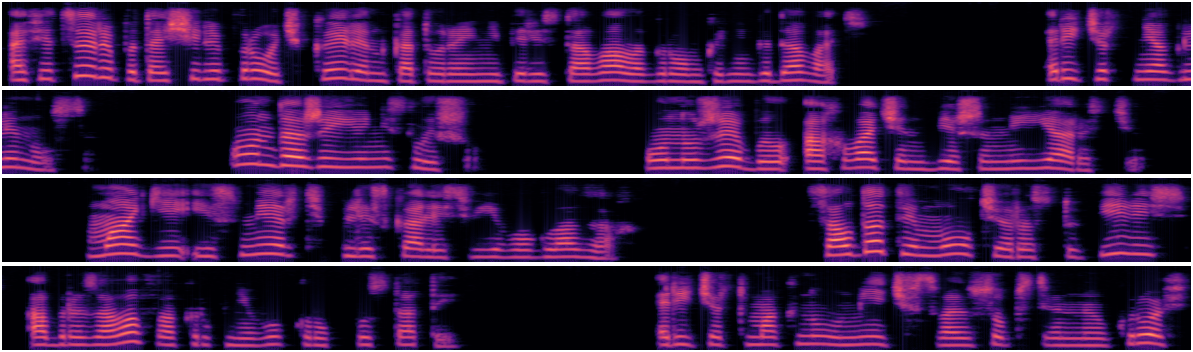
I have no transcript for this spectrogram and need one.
Офицеры потащили прочь Кэлен, которая не переставала громко негодовать. Ричард не оглянулся. Он даже ее не слышал. Он уже был охвачен бешеной яростью. Магия и смерть плескались в его глазах. Солдаты молча расступились, образовав вокруг него круг пустоты. Ричард макнул меч в свою собственную кровь,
